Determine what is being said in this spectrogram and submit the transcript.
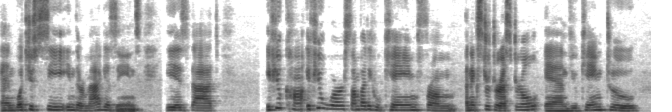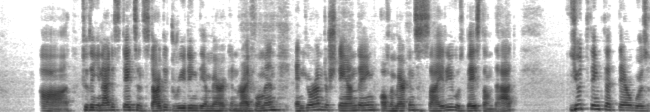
and what you see in their magazines is that if you if you were somebody who came from an extraterrestrial and you came to uh, to the United States and started reading the American Rifleman, and your understanding of American society was based on that, you'd think that there was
